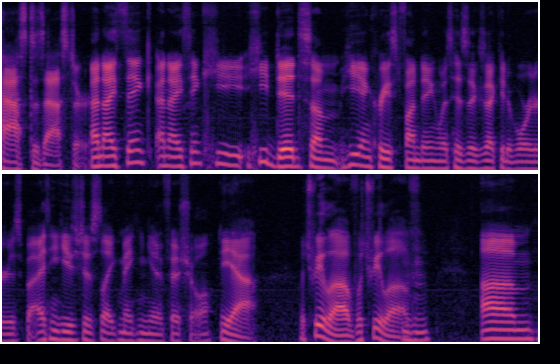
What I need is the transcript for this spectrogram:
past disaster. and I think, and I think he he did some. He increased funding with his executive orders, but I think he's just like making it official. yeah. Which we love, which we love. Mhm. Um,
